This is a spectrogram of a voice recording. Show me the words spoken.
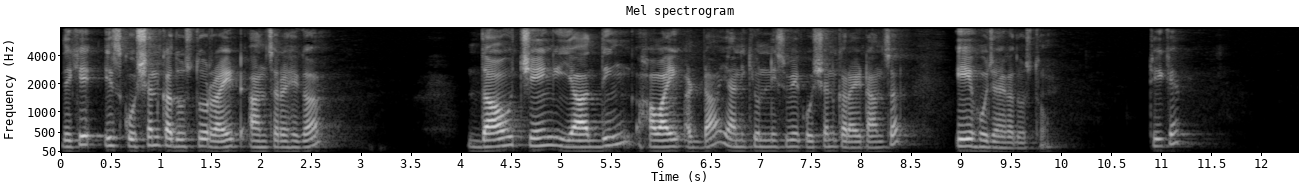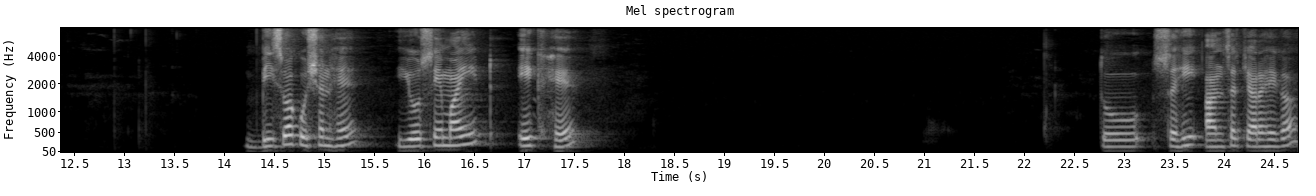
देखिए, इस क्वेश्चन का दोस्तों राइट आंसर रहेगा दाओ चेंग यादिंग हवाई अड्डा, यानी कि उन्नीसवें क्वेश्चन का राइट आंसर ए हो जाएगा दोस्तों। ठीक है? बीसवा क्वेश्चन है, योसेमाइट एक है। तो सही आंसर क्या रहेगा?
